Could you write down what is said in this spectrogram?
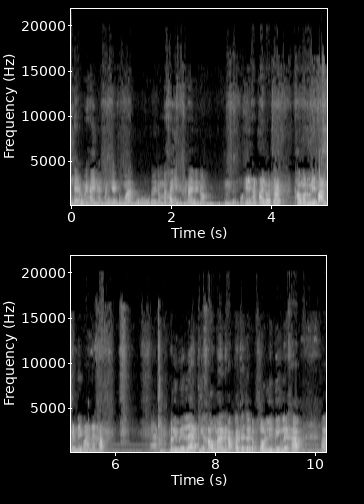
แสงไว้ให้นะสังเกตดูว่าเลยเราไม่ค่อยเห็นข้างในเลยเนาะอืมโอเคถัดไปเราจะเข้ามาดูในบ้านกันดีกว่านะครับ บริเวณแรกที่เข้ามานะครับ ก็จะเจอกับโซนลิฟวิ่งเลยครับอ่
